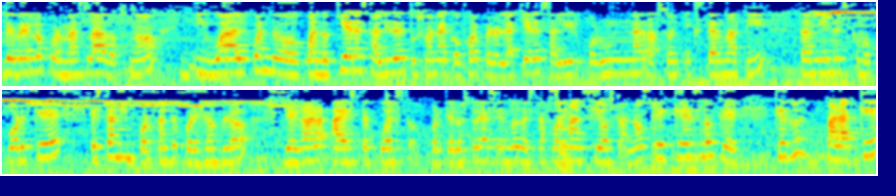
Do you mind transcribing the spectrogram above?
de verlo por más lados, ¿no? Igual cuando, cuando quieres salir de tu zona de confort, pero la quieres salir por una razón externa a ti, también es como, ¿por qué es tan importante, por ejemplo, llegar a este puesto? Porque lo estoy haciendo de esta forma Sí. ansiosa, ¿no? Sí. ¿Qué, ¿Qué es lo que, qué es lo, para qué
